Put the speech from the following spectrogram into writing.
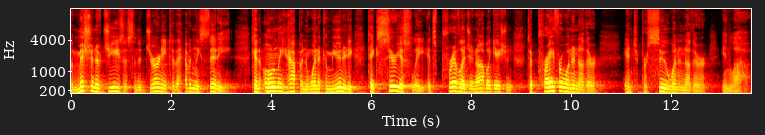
The mission of Jesus and the journey to the heavenly city can only happen when a community takes seriously its privilege and obligation to pray for one another and to pursue one another in love.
